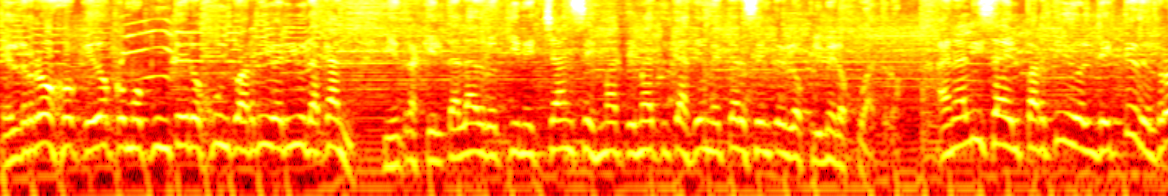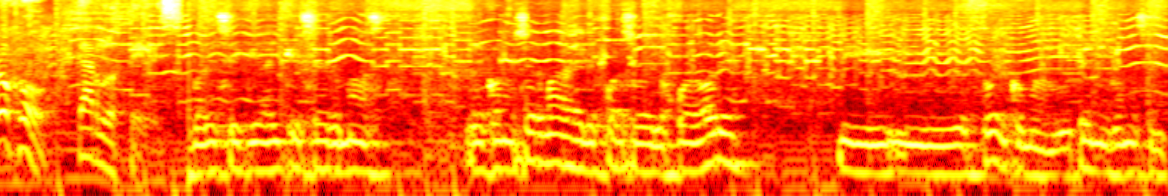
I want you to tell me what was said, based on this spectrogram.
El rojo quedó como puntero junto a River y Huracán, mientras que el taladro tiene chances matemáticas de meterse entre los primeros cuatro. Analiza el partido el DT del rojo, Carlos Pérez. Parece que hay que ser más, reconocer más el esfuerzo de los jugadores y, después, como ustedes me conocen,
